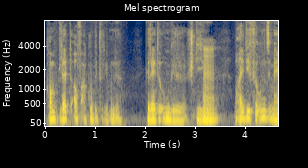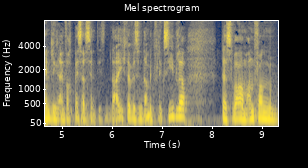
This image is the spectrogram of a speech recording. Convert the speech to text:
komplett auf akkubetriebene Geräte umgestiegen. weil die für uns im Handling einfach besser sind. Die sind leichter, wir sind damit flexibler. Das war am Anfang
